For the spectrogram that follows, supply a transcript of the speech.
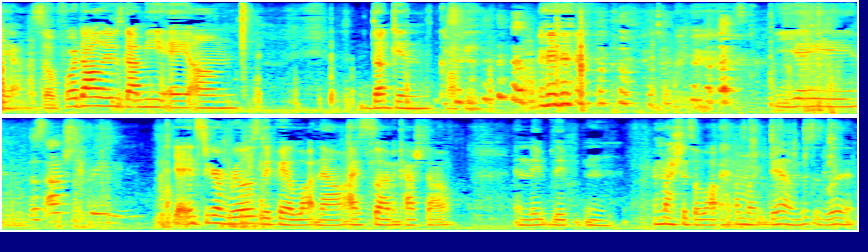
Yeah, so four dollars got me a um Dunkin' coffee. Yay! That's actually crazy. Yeah, Instagram Reels they pay a lot now. I still haven't cashed out, and they they mm, my shit's a lot. I'm like, damn, this is lit.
